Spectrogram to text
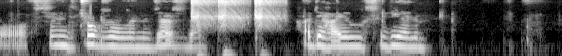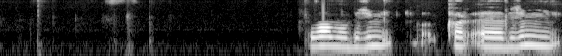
Of şimdi çok zorlanacağız da. Hadi hayırlısı diyelim. O ama bizim kar- e, bizim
